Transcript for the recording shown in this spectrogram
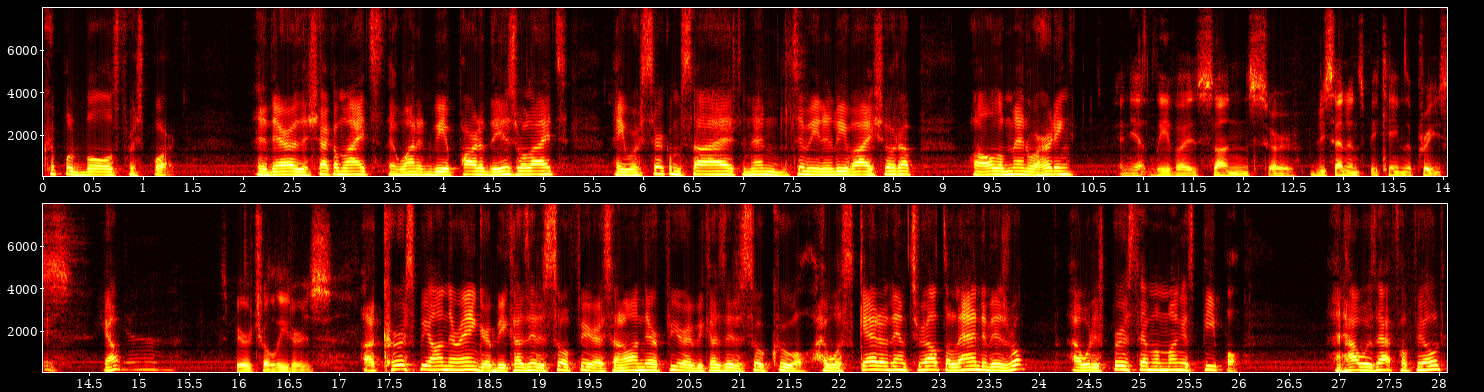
crippled bulls for sport. They're the Shechemites. They wanted to be a part of the Israelites. They were circumcised, and then Simeon and Levi showed up while all the men were hurting. And yet Levi's sons or descendants became the priests, Yep. spiritual leaders. A curse beyond their anger because it is so fierce, and on their fury because it is so cruel. I will scatter them throughout the land of Israel. I will disperse them among its people. And how was that fulfilled?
